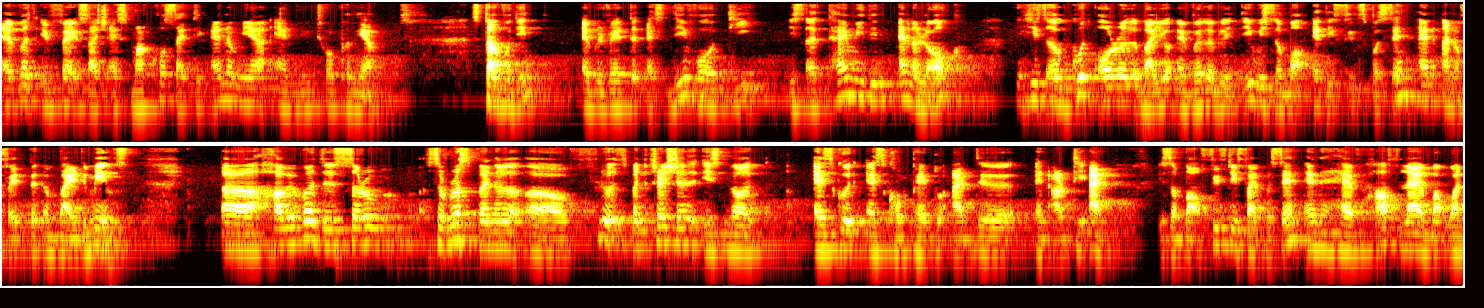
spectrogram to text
adverse effects such as macrocytic anemia and neutropenia. Stavudine, abbreviated as d4T, is a thymidine analog. It is a good oral bioavailability with about 86% and unaffected by the meals. Uh, however, the cerebrospinal uh, fluid penetration is not as good as compared to other NRTI. It's about 55% and have half-life about 1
